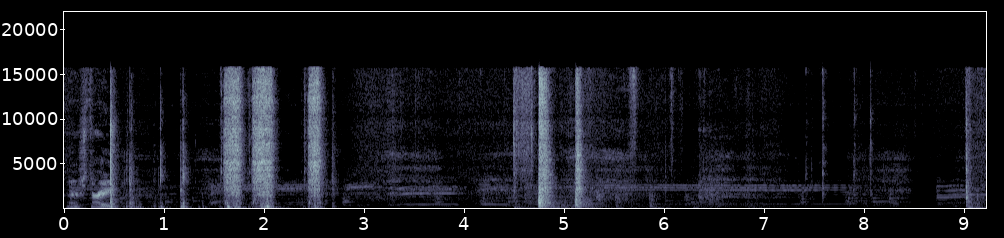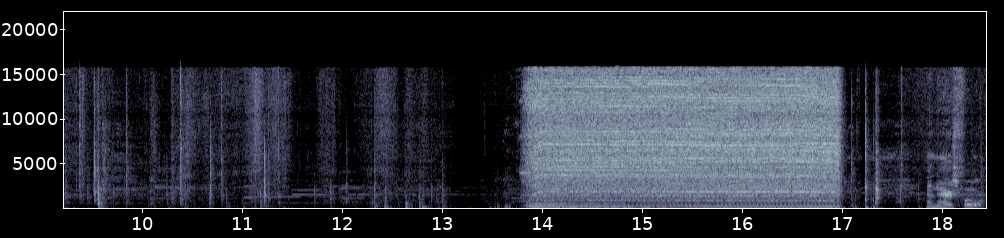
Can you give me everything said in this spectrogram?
There's three. And there's four.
